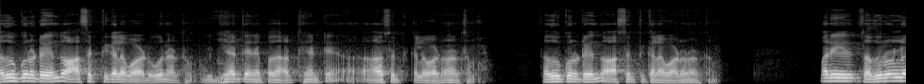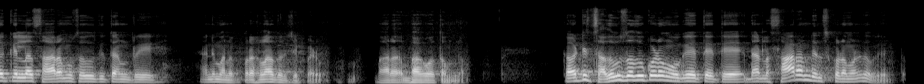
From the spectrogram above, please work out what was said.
చదువుకున్నట్టు ఎందు ఆసక్తి కలవాడు అని అర్థం. విద్యార్థి అనే పదం అర్థం అంటే ఆసక్తి కలవాడు అని అర్థం. చదువుకున్నట్టు ఎందు ఆసక్తి కలవాడు అని అర్థం. మరి చదువులలోకెల్లా సారము చదువుతి తండ్రి అని మనకు ప్రహ్లాదుడు చెప్పాడు. భార భాగవతంలో. కాబట్టి చదువు చదువుకోవడం ఒక ఎత్తు అయితే దాంట్లో సారం తెలుసుకోవడం అనేది ఒక ఎత్తు.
